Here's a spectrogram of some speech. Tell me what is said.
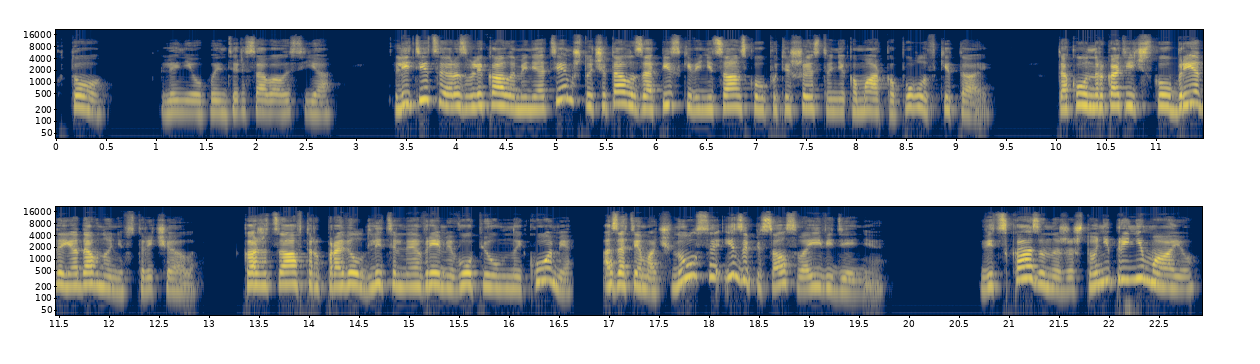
Кто? Лениво поинтересовалась я. Летиция развлекала меня тем, что читала записки венецианского путешественника Марко Поло в Китай. Такого наркотического бреда я давно не встречала. Кажется, автор провел длительное время в опиумной коме, а затем очнулся и записал свои видения. Ведь сказано же, что не принимаю.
